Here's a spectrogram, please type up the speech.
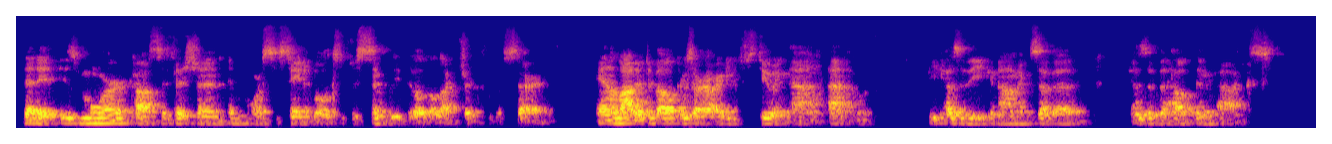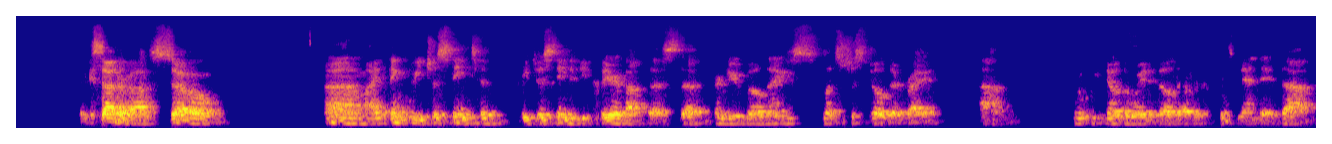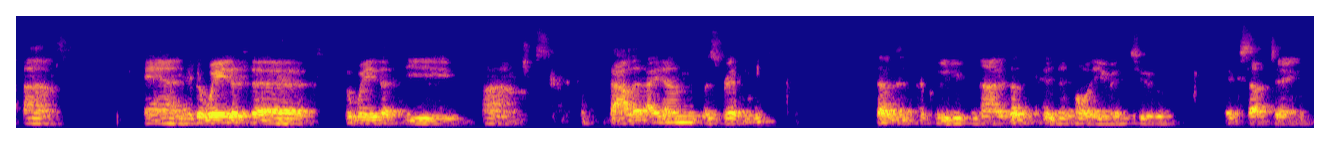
that it is more cost efficient and more sustainable to just simply build electric from the start. And a lot of developers are already just doing that um, because of the economics of it, because of the health impacts, et cetera. So um, I think we just need to we just need to be clear about this. That for new buildings, let's just build it right. Um, we, know the way to build it. Let's mandate that. Um, and the way that the the way that the um, ballot item was written doesn't preclude you from that. It doesn't pigeonhole you into accepting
